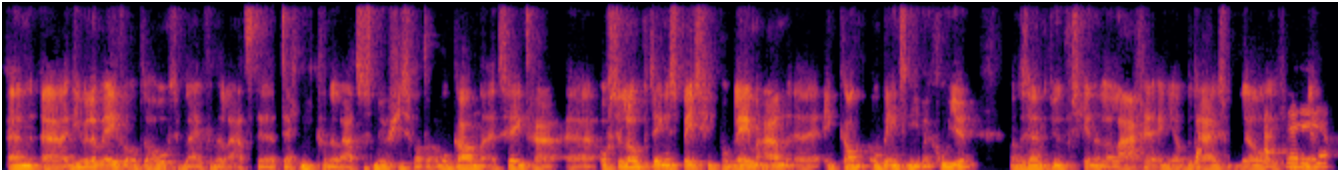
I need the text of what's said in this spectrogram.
En uh, die willen we even op de hoogte blijven van de laatste techniek, van de laatste snufjes, wat er allemaal kan, et cetera. Uh, of ze lopen tegen een specifiek probleem aan. Uh, ik kan opeens niet meer groeien, want er zijn natuurlijk verschillende lagen in jouw bedrijfsmodel. Ja, ja.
